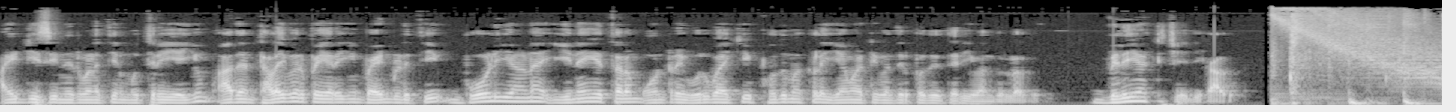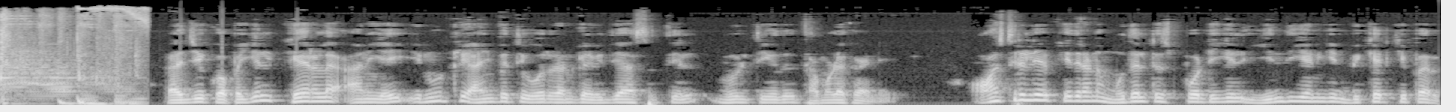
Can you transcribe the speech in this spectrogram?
ஐடிசி நிறுவனத்தின் முத்திரையையும் அதன் தலைவர் பெயரையும் பயன்படுத்தி போலியான இணையதளம் ஒன்றை உருவாக்கி பொதுமக்களை ஏமாற்றி வந்திருப்பது தெரியவந்துள்ளது. விளையாட்டுச் செய்திகள். ரஞ்சி கோப்பையில் கேரள அணியை நூற்றி ஐம்பத்தி ஒரு ரன்கள் வித்தியாசத்தில் வீழ்த்தியது தமிழக அணி. ஆஸ்திரேலியாவுக்கு எதிரான முதல் டெஸ்ட் போட்டியில் இந்திய அணியின் விக்கெட் கீப்பர்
